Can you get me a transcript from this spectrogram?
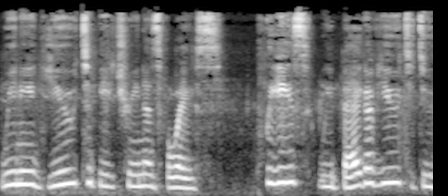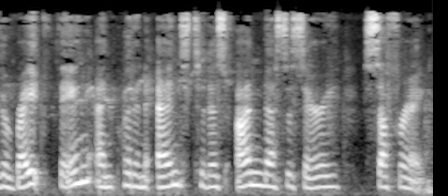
We need you to be Trina's voice. Please, we beg of you to do the right thing and put an end to this unnecessary suffering.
